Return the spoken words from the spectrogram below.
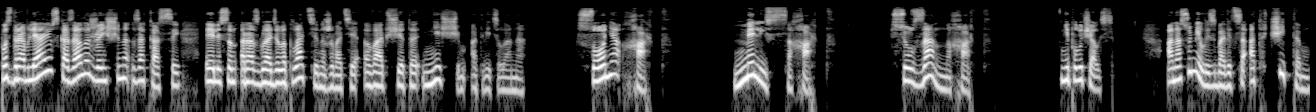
«Поздравляю», — сказала женщина за кассой. Эллисон разгладила платье на животе. «Вообще-то не с чем», — ответила она. «Соня Харт, Мелисса Харт, Сюзанна Харт». Не получалось. Она сумела избавиться от Читем,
